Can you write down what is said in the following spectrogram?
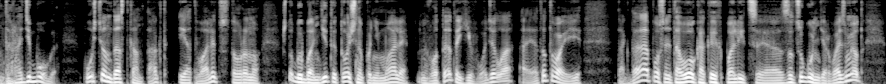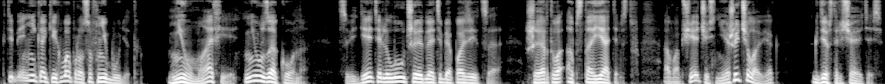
Да ради бога, пусть он даст контакт и отвалит в сторону, чтобы бандиты точно понимали, вот это его дела, а это твои. Тогда, после того, как их полиция за Цугундер возьмет, к тебе никаких вопросов не будет. Ни у мафии, ни у закона. Свидетель — лучшая для тебя позиция. Жертва обстоятельств, а вообще честнейший человек. Где встречаетесь?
